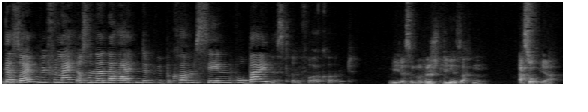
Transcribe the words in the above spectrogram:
Das sollten wir vielleicht auseinanderhalten, denn wir bekommen Szenen, wo beides drin vorkommt. wie, das sind unterschiedliche Sachen? Ach so, ja.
